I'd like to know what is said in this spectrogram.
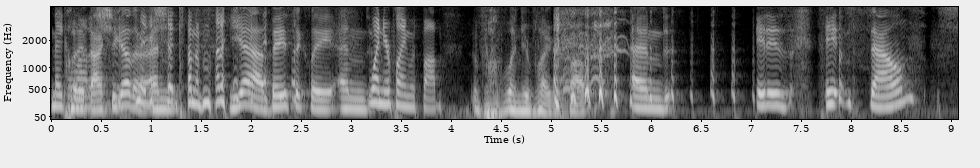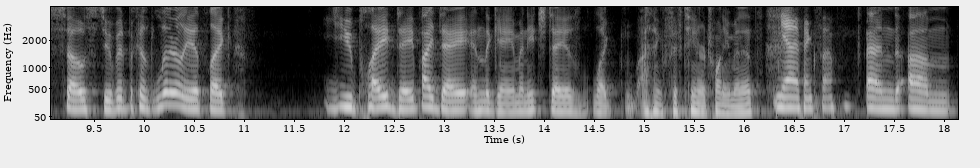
Make put it back shit- together make a shit ton of money. yeah basically and when you're playing with Bob. when you're playing with Bob. and it is it sounds so stupid because literally it's like you play day by day in the game and each day is like I think 15 or 20 minutes. Yeah, I think so. and um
